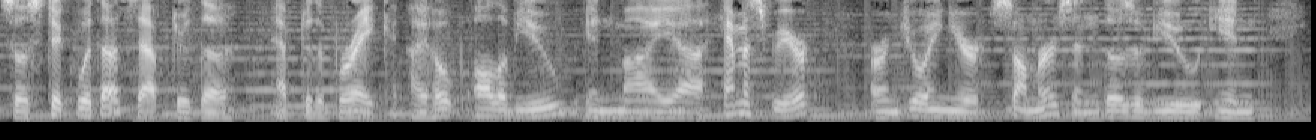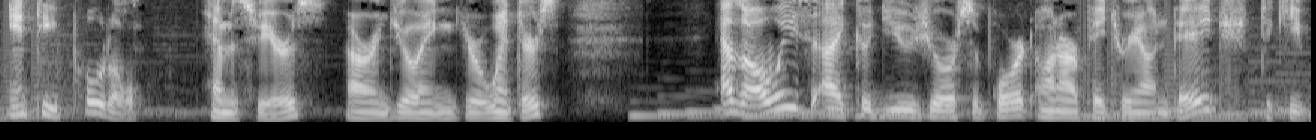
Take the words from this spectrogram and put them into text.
So stick with us after the after the break. I hope all of you in my uh, hemisphere are enjoying your summers, and those of you in antipodal hemispheres are enjoying your winters. As always, I could use your support on our Patreon page to keep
